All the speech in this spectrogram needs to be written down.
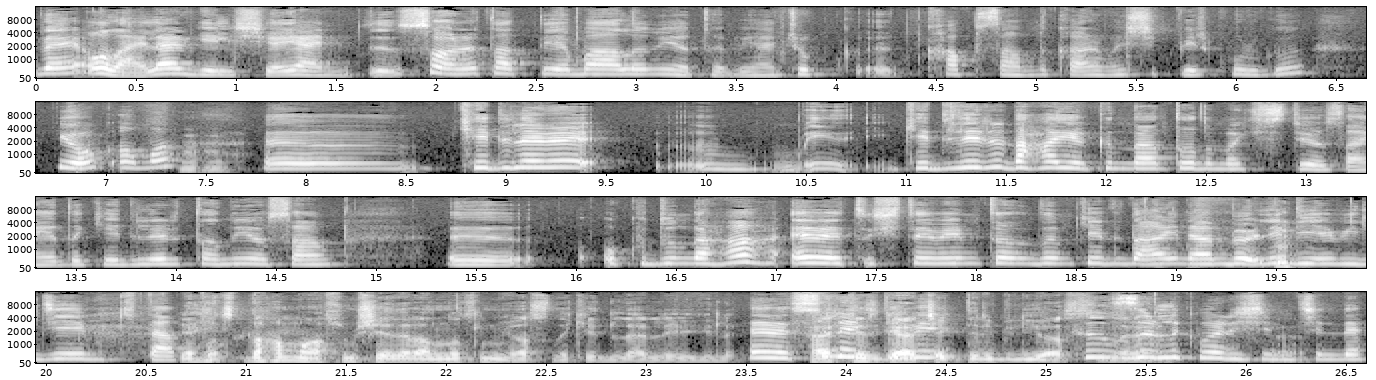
ve olaylar gelişiyor. Yani e, sonra tatlıya bağlanıyor tabii. Yani çok e, kapsamlı, karmaşık bir kurgu yok ama e, kedilere e, kedileri daha yakından tanımak istiyorsan ya da kedileri tanıyorsan e, okuduğunda ha evet işte benim tanıdığım kedi de aynen böyle diyebileceği bir kitap Ya hiç daha masum şeyler anlatılmıyor aslında kedilerle ilgili. Evet, Herkes gerçekleri biliyor aslında. yani. Hınzırlık var işin içinde.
